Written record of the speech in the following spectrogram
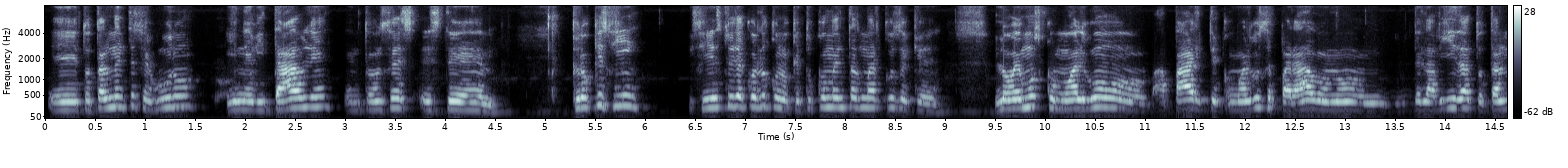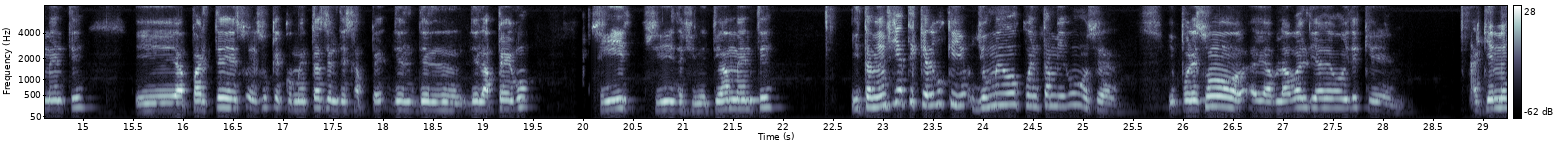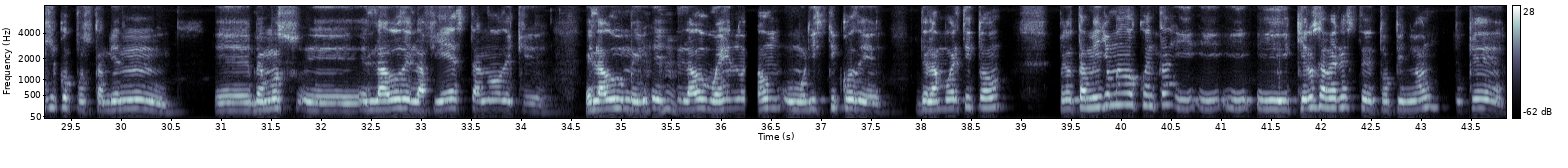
eh, totalmente seguro, inevitable, entonces, este, creo que sí, sí estoy de acuerdo con lo que tú comentas, Marcos, de que lo vemos como algo aparte, como algo separado, ¿no? De la vida totalmente. Eh, aparte eso, eso que comentas del, del, del, apego, sí, sí, definitivamente. Y también fíjate que algo que yo, yo me he cuenta, amigo, o sea, y por eso eh, hablaba el día de hoy de que aquí en México pues también eh, vemos el lado de la fiesta, ¿no? De que el lado, el lado bueno, el lado humorístico de, de la muerte y todo. Pero también yo me he dado cuenta y, quiero saber este, tu opinión, tú que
